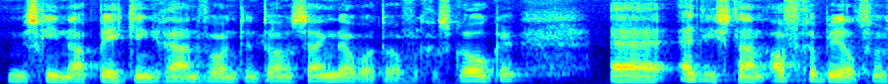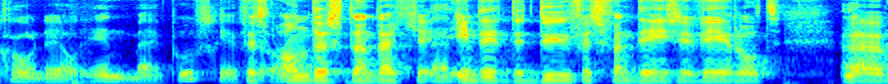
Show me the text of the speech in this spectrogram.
misschien naar Peking gaan voor een tentoonstelling, daar wordt over gesproken. Uh, en die staan afgebeeld voor een groot deel in mijn proefschrift. Dus anders dan dat je in de, de duves van deze wereld uh,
